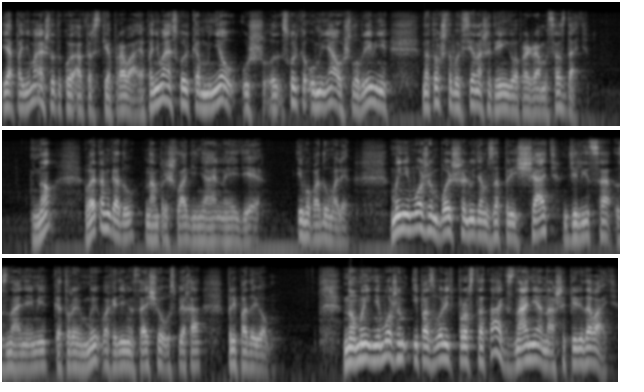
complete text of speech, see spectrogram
я понимаю, что такое авторские права. Я понимаю, сколько, мне уш... сколько у меня ушло времени на то, чтобы все наши тренинговые программы создать. Но в этом году нам пришла гениальная идея – и мы подумали, мы не можем больше людям запрещать делиться знаниями, которые мы в Академии настоящего успеха преподаем. Но мы не можем и позволить просто так знания наши передавать.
